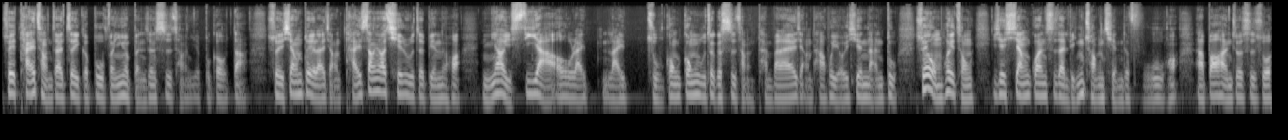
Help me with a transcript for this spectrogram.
所以台厂在这个部分，因为本身市场也不够大，所以相对来讲，台商要切入这边的话，你要以 CRO 来来。主攻攻入这个市场，坦白来讲，它会有一些难度，所以我们会从一些相关是在临床前的服务哈，啊，包含就是说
